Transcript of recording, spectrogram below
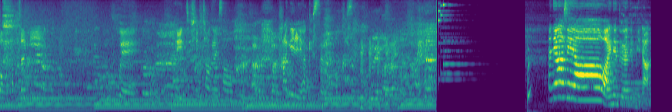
어, 갑자기 오후에 데이트 신청해서 당일 예약했어요. 오마카세. 안녕하세요. 와인의 도연입니다.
